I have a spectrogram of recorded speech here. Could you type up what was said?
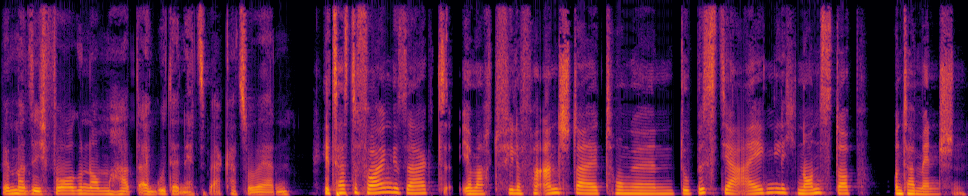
wenn man sich vorgenommen hat, ein guter Netzwerker zu werden. Jetzt hast du vorhin gesagt, ihr macht viele Veranstaltungen. Du bist ja eigentlich nonstop unter Menschen.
